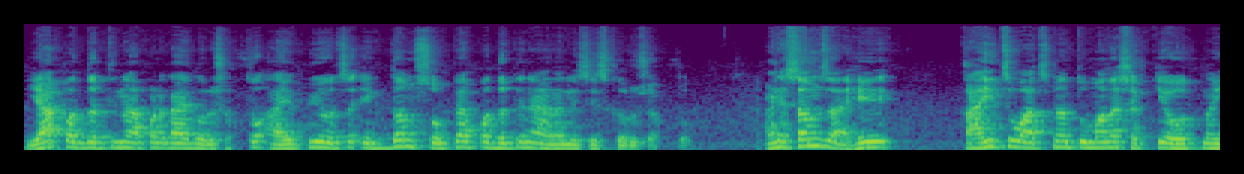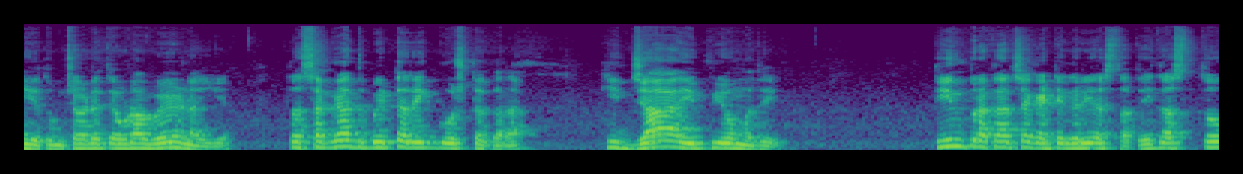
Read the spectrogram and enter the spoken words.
या पद्धतीने आपण काय करू शकतो? आयपीओचं एकदम सोप्या पद्धतीने अनालिसिस करू शकतो. आणि समजा हे काहीच वाचणं तुम्हाला शक्य होत नाहीये तुमच्याकडे तेवढा वेळ नाहीये तर सगळ्यात बेटर एक गोष्ट करा की ज्या आय पी ओमध्ये तीन प्रकारच्या कॅटेगरी असतात. एक असतो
